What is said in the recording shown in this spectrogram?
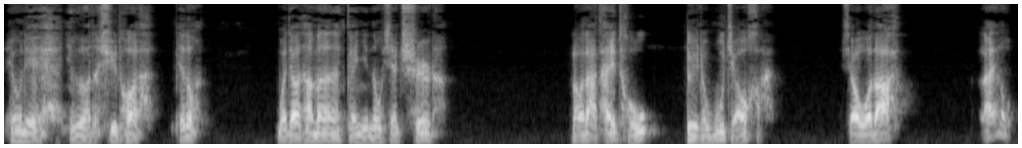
兄弟，你饿得虚脱了，别动，我叫他们给你弄些吃的。”老大抬头对着屋角喊：“小伙子，来喽！”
